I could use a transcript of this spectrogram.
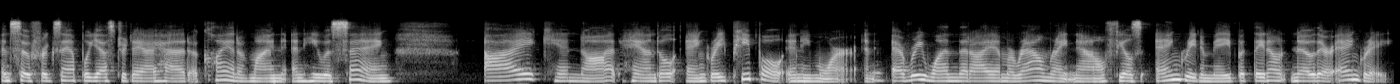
And so, for example, yesterday I had a client of mine, and he was saying, I cannot handle angry people anymore. And everyone that I am around right now feels angry to me, but they don't know they're angry.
